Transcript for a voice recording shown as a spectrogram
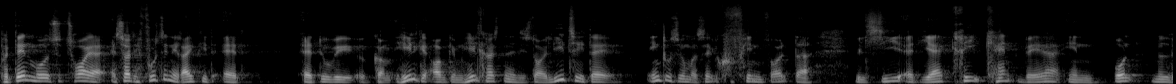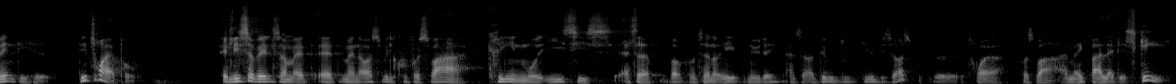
på den måde, så tror jeg, at så er det fuldstændig rigtigt, at, at du vil komme hele, op gennem hele kristenhedens historie lige til i dag, inklusive mig selv, kunne finde folk, der vil sige, at ja, krig kan være en ond nødvendighed. Det tror jeg på. Lige så vel som, at, at man også vil kunne forsvare krigen mod ISIS, altså for at tage noget helt nyt, ikke? Altså, det vil du givetvis også, øh, tror jeg, forsvare, at man ikke bare lader det ske.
